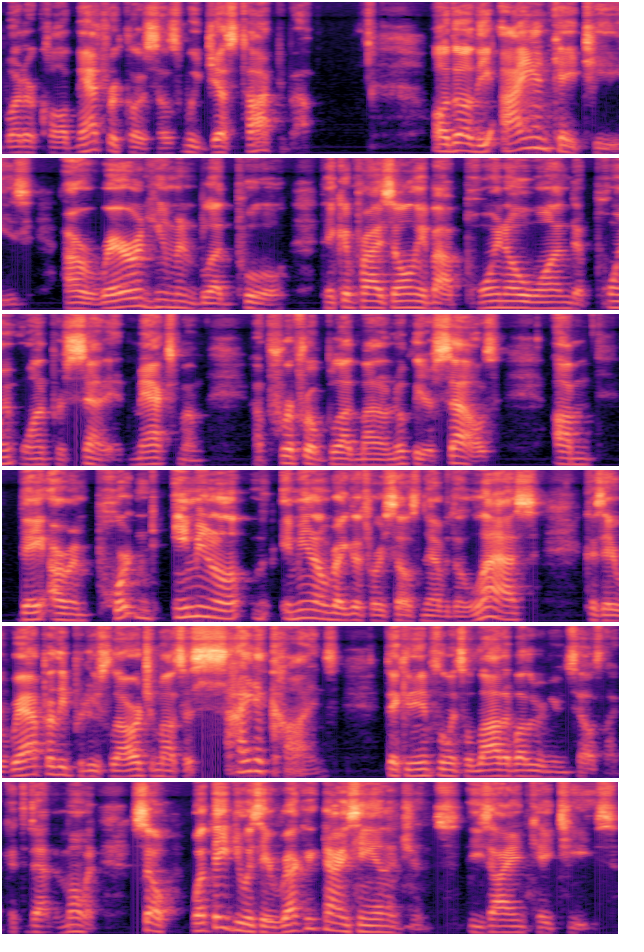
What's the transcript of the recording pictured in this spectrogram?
what are called natural killer cells we just talked about. Although the iNKTs are rare in human blood pool, they comprise only about 0.01 to 0.1% at maximum of peripheral blood mononuclear cells. Um, they are important immuno, immunoregulatory cells, nevertheless, because they rapidly produce large amounts of cytokines that can influence a lot of other immune cells. I'll get to that in a moment. So, what they do is they recognize antigens, these iNKTs,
